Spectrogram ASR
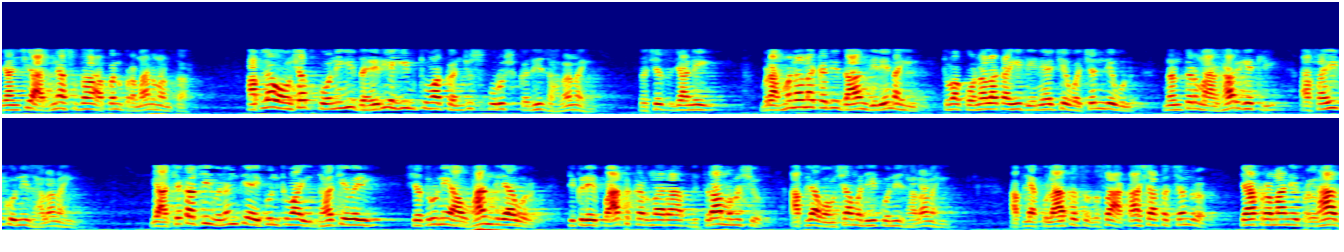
यांची आज्ञासुद्धा आपण प्रमाण मानता. आपल्या वंशात कोणीही धैर्यहीन किंवा कंजूस पुरुष कधी झाला नाही. तसेच ज्याने ब्राह्मणांना कधी दान दिले नाही किंवा कोणाला काही देण्याचे वचन देऊन नंतर माघार घेतली असाही कोणी झाला नाही. याचकाची विनंती ऐकून किंवा युद्धाचे वेळी शत्रूने आव्हान दिल्यावर तिकडे पाठ करणारा भित्रा मनुष्य आपल्या वंशामध्ये कोणी झाला नाही. आपल्या कुलातच जसा आकाशात चंद्र त्याप्रमाणे प्रल्हाद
